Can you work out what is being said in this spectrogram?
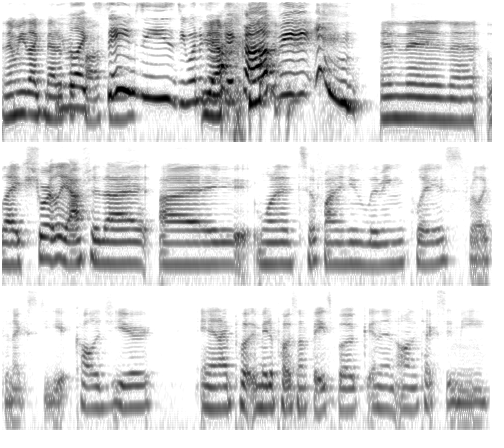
and then we like met You up were for like, coffee. samesies, do you want to go Yeah. get coffee? And then, uh, like, shortly after that, I wanted to find a new living place for, like, the next year, college year. And I put made a post on Facebook, and then Anna texted me.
